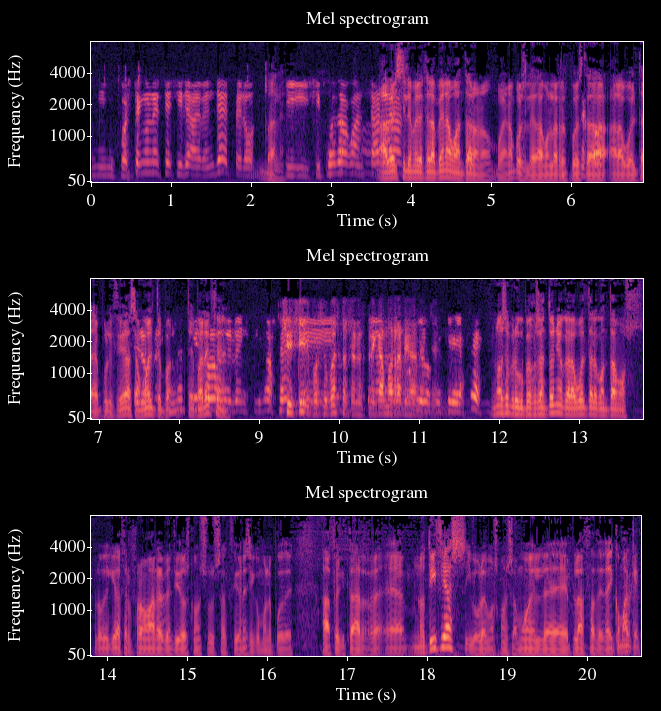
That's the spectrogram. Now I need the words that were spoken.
mm, pues tengo necesidad de vender, pero Vale. si, si puedo aguantar... A ver si le merece la pena aguantar o no. Bueno, pues le damos la respuesta a la vuelta de publicidad. Samuel, ¿te, pa- ¿te parece? Sí, sí, por supuesto, se lo explicamos rápidamente. No se preocupe, José Antonio, que a la vuelta le contamos lo que quiere hacer formar el 22 con sus acciones y cómo le puede afectar. Eh, noticias y volvemos con Samuel eh, Plaza de Daico Market.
